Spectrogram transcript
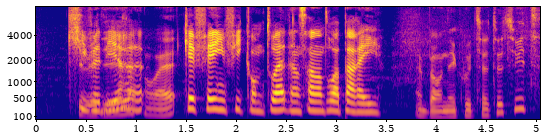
qui, veut dire, euh, Ouais. Que fait une fille comme toi dans un endroit pareil Eh ben, on écoute ça tout de suite.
